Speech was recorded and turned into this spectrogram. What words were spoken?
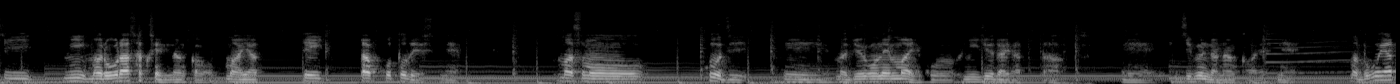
地に、まあ、ローラー作戦なんかを、まあ、やっていったことですね、まあ、その当時、えーまあ、15年前にこう20代だった、えー、自分らなんかはですね、まあ、どうやっ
